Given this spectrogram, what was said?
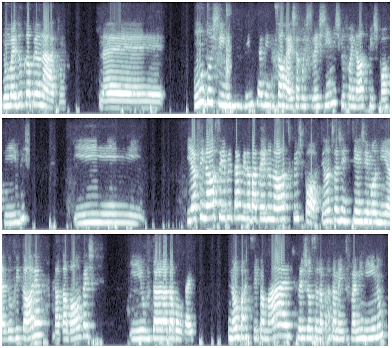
No meio do campeonato, né, um dos times existe, a gente só resta com os três times, que foi Náutico, Esporte e Ibis. E, e a final sempre termina batendo Náutico e. Antes a gente tinha a hegemonia do Vitória, da Tabocas, e o Vitória da Tabocas não participa mais, fechou seu departamento feminino.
